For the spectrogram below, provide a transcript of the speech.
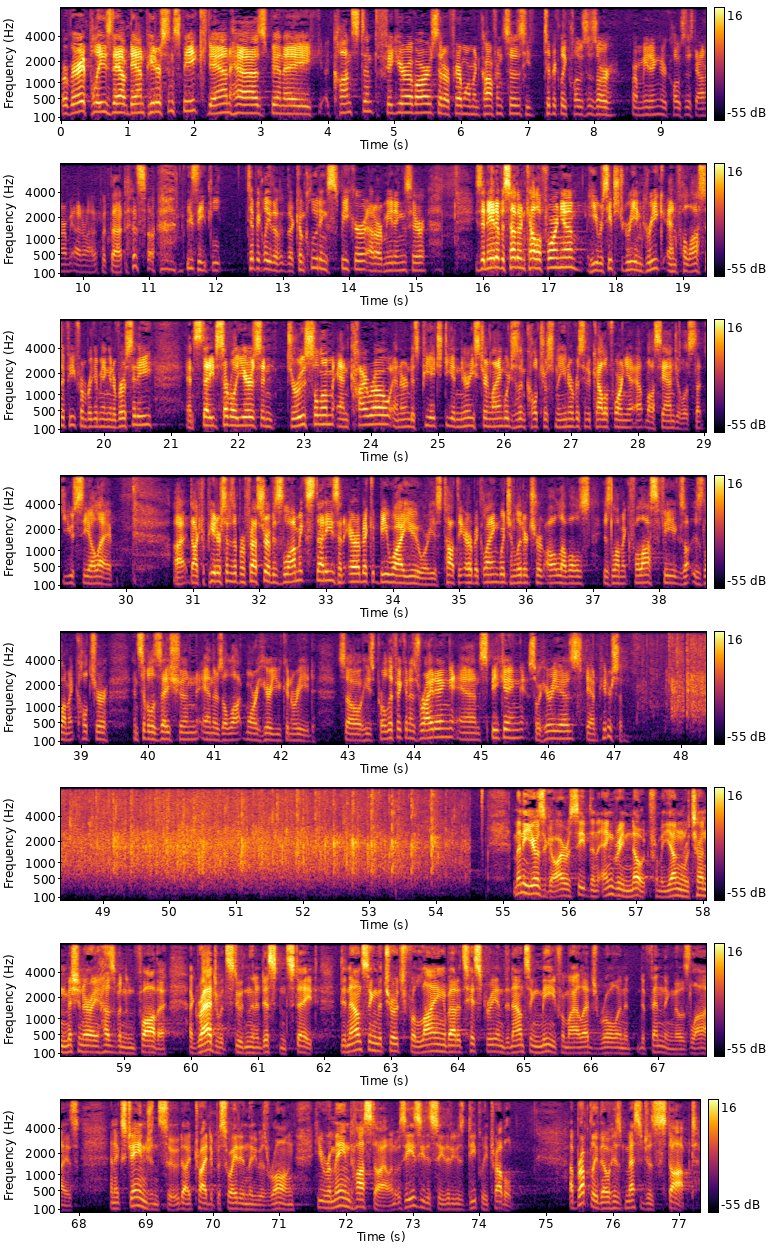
We're very pleased to have Dan Peterson speak. Dan has been a constant figure of ours at our Fair Mormon conferences. He typically closes our, our meeting or closes down our I don't know how to put that. so he's the, typically the, the concluding speaker at our meetings here. He's a native of Southern California. He received a degree in Greek and philosophy from Brigham Young University and studied several years in Jerusalem and Cairo and earned his PhD in Near Eastern Languages and Cultures from the University of California at Los Angeles, that's UCLA. Uh, Dr. Peterson is a professor of Islamic Studies and Arabic at BYU, where he has taught the Arabic language and literature at all levels, Islamic philosophy, Islamic culture and civilization, and there's a lot more here you can read. So he's prolific in his writing and speaking. So here he is, Dan Peterson. Many years ago, I received an angry note from a young returned missionary husband and father, a graduate student in a distant state, denouncing the church for lying about its history and denouncing me for my alleged role in defending those lies. An exchange ensued. I tried to persuade him that he was wrong. He remained hostile, and it was easy to see that he was deeply troubled. Abruptly, though, his messages stopped.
